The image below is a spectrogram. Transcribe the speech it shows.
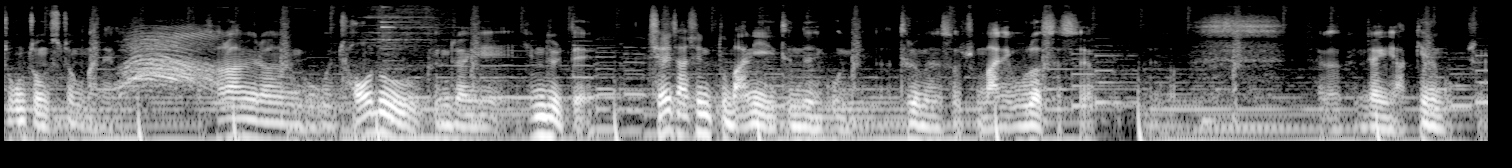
조금 조금 수정만 해가. 사람이라는 곡은 저도 굉장히 힘들 때 제 자신도 많이 듣는 곡입니다. 들으면서 좀 많이 울었었어요. 그래서 제가 굉장히 아끼는 곡중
